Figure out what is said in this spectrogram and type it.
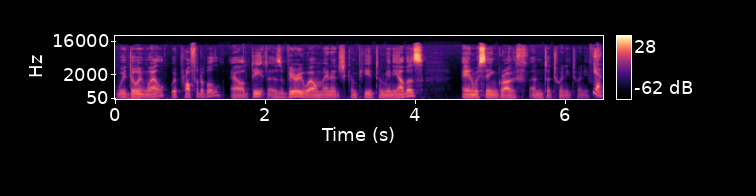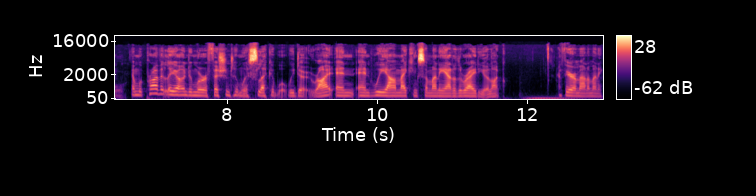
we're doing well, we're profitable, our debt is very well managed compared to many others and we're seeing growth into 2024. Yeah, and we're privately owned and we're efficient and we're slick at what we do, right? And and we are making some money out of the radio, like a fair amount of money.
